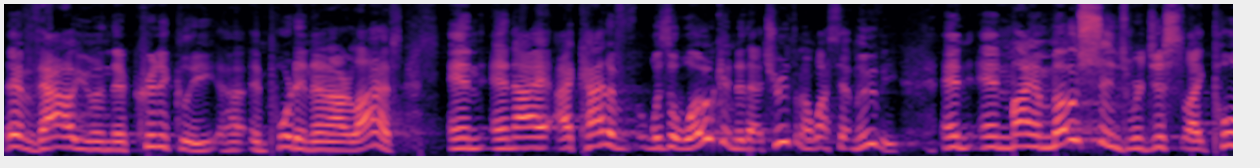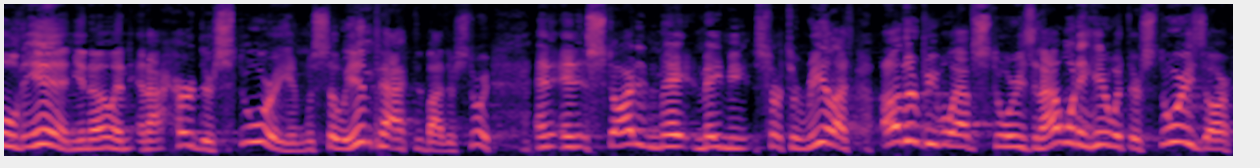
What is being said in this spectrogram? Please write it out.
They have value and they're critically uh, important in our lives. And, and I, I kind of was awoken to that truth when I watched that movie. And, and my emotions were just like pulled in, you know, and, and I heard their story and was so impacted by their story. And, and it started, made, made me start to realize other people have stories and I want to hear what their stories are,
